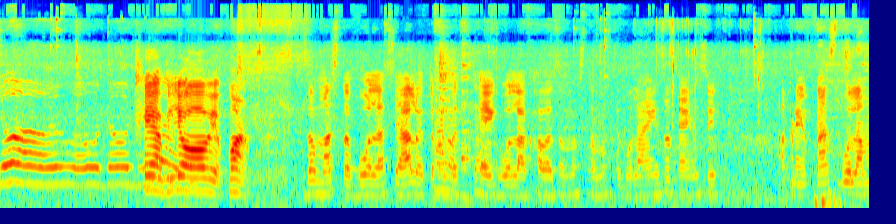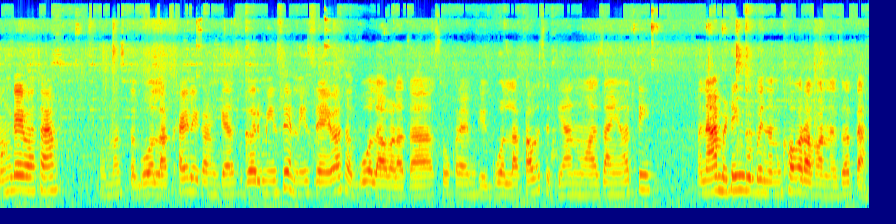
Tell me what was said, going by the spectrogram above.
દો દો ઠેક લ્યો હવે પણ. તો મસ્ત ગોલા છે. હાલો તમે બધા ગોલા ખાવા તો મસ્ત મસ્ત ગોલા. અહીં તો ત્યાં છે. આપણે પાંચ ગોલા મંગાવ્યા હતા. તો મસ્ત ગોલા ખાઈ લે કારણ કે આ ગરમી છે નીચે આવ્યા હતા ગોલા વાળા હતા છોકરા એમ કે ગોલા ખાવા છે ત્યાંનું આજ અહીંયા હતી. અને આમે ઢીંગુબેન ખવડાવવાના જ હતા.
